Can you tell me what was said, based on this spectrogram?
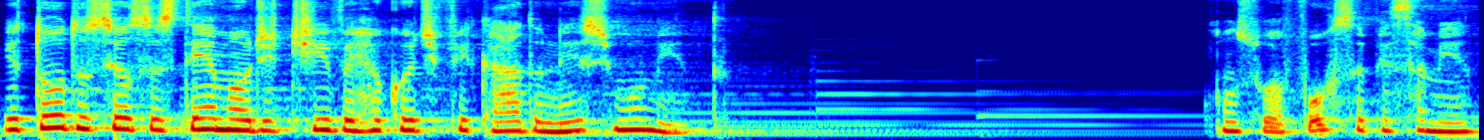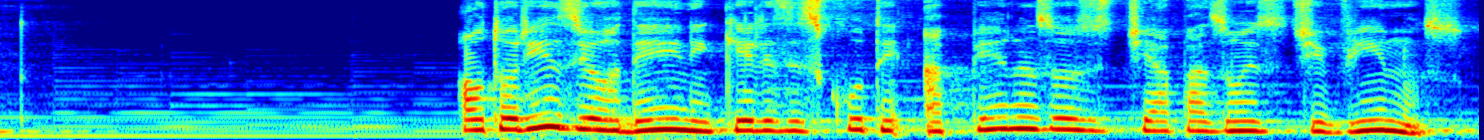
E todo o seu sistema auditivo é recodificado neste momento. Com sua força pensamento. Autorize e ordene que eles escutem apenas os diapasões divinos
